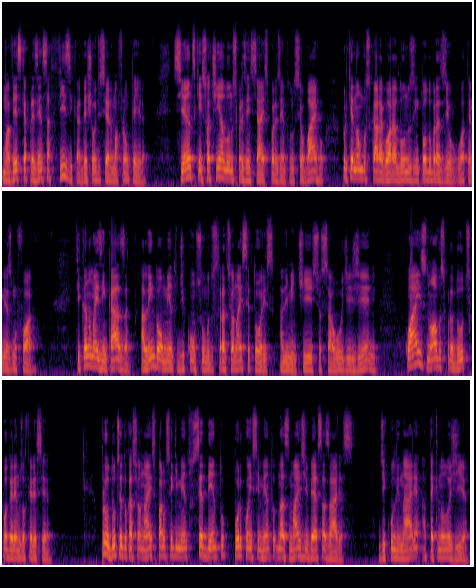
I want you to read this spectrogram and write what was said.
uma vez que a presença física deixou de ser uma fronteira. Se antes quem só tinha alunos presenciais, por exemplo, no seu bairro, por que não buscar agora alunos em todo o Brasil ou até mesmo fora? Ficando mais em casa, além do aumento de consumo dos tradicionais setores alimentício, saúde e higiene, quais novos produtos poderemos oferecer? Produtos educacionais para um segmento sedento por conhecimento nas mais diversas áreas, de culinária a tecnologia.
